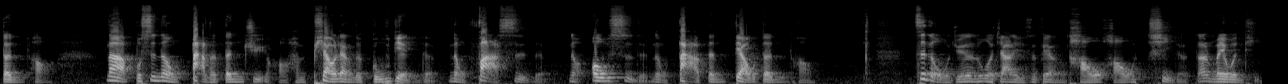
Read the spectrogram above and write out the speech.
灯，哈，那不是那种大的灯具，哈，很漂亮的古典的那种法式的、那种欧式的那种大灯吊灯，哈，这个我觉得如果家里是非常豪豪气的，当然没有问题。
